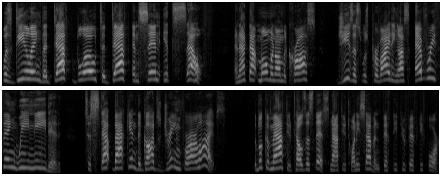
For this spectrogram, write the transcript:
was dealing the death blow to death and sin itself. And at that moment on the cross, Jesus was providing us everything we needed to step back into God's dream for our lives. The book of Matthew tells us this Matthew 27 50 through 54.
